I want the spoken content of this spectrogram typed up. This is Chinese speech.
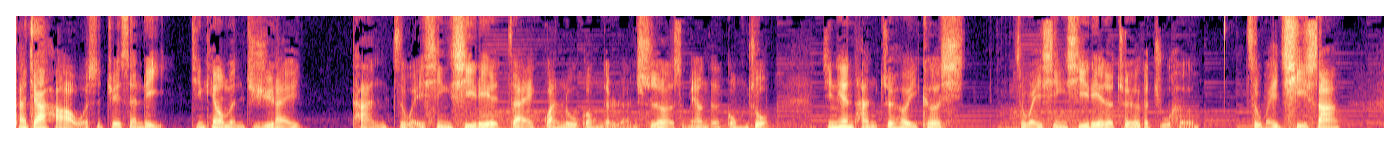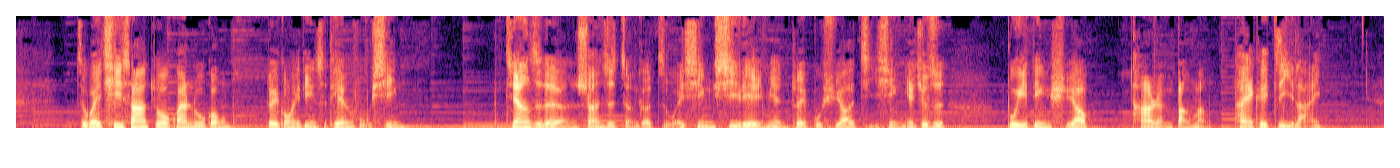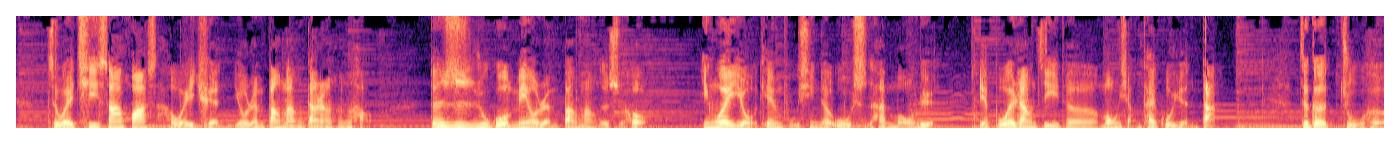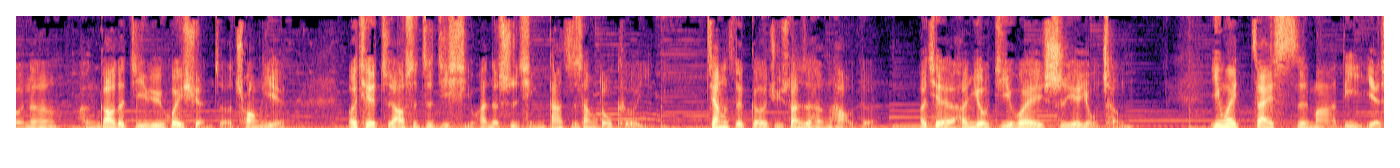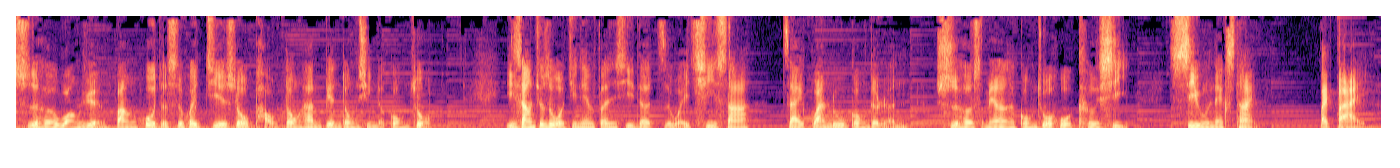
大家好，我是 Jason Lee。今天我们继续来谈紫微星系列，在官禄宫的人适合什么样的工作？今天谈最后一颗紫微星系列的最后一个组合——紫微七杀。紫微七杀做官禄宫对宫一定是天府星，这样子的人算是整个紫微星系列里面最不需要吉星，也就是不一定需要他人帮忙，他也可以自己来。只为七杀化煞为权，有人帮忙当然很好，但是如果没有人帮忙的时候，因为有天府星的务实和谋略，也不会让自己的梦想太过远大。这个组合呢，很高的几率会选择创业，而且只要是自己喜欢的事情，大致上都可以。这样子的格局算是很好的，而且很有机会事业有成。因为在四马地也适合往远方，或者是会接受跑动和变动性的工作。以上就是我今天分析的紫薇七杀在官禄宫的人适合什么样的工作或科系。See you next time，拜拜。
